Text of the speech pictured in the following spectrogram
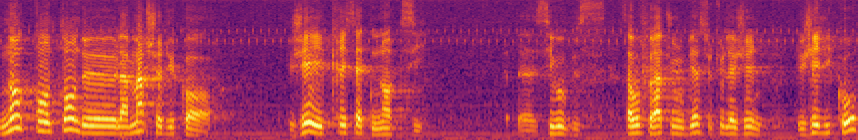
non comptant de la marche du corps, j'ai écrit cette note-ci. Euh, si vous- ça vous fera toujours bien, surtout les jeunes, de Gélico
